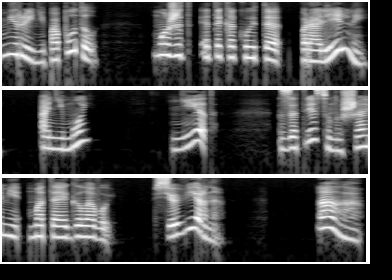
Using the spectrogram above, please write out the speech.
миры не попутал? Может, это какой-то параллельный, а не мой?» «Нет», — затряс он ушами, мотая головой. Все верно». «Ага».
